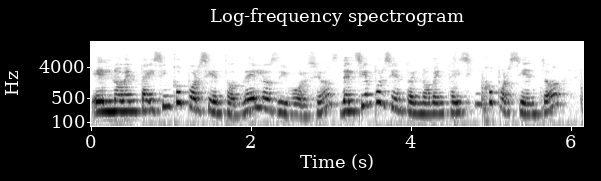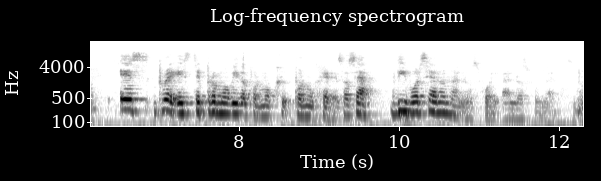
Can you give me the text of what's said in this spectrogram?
el 95% de los divorcios, del 100%, el 95% es pre- este promovido por, por mujeres, o sea, divorciaron a los a los fulanos. ¿no?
